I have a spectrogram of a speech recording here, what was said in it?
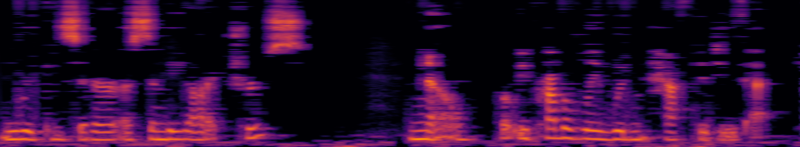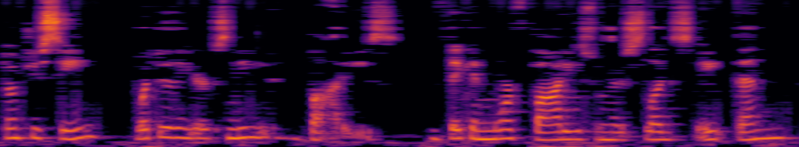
You would consider a symbiotic truce? No, but we probably wouldn't have to do that. Don't you see? What do the Yeerks need? Bodies. If they can morph bodies from their slug state, then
